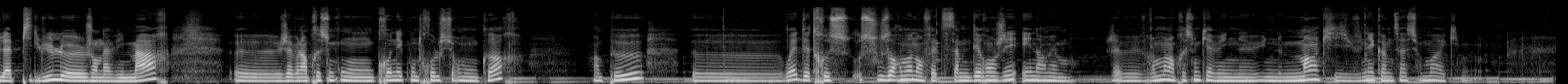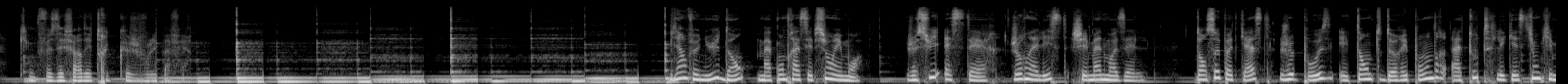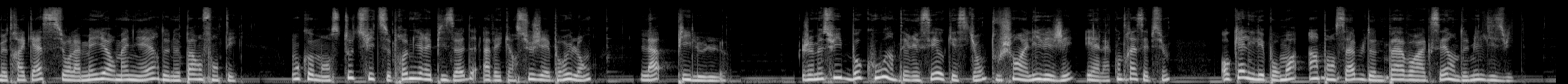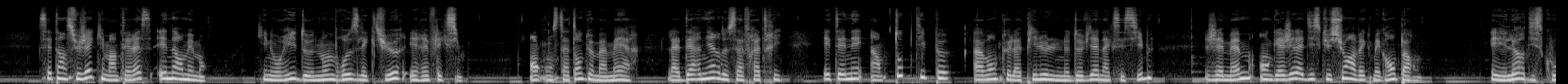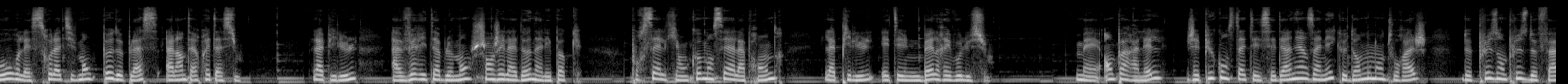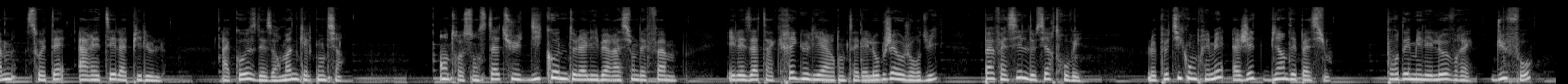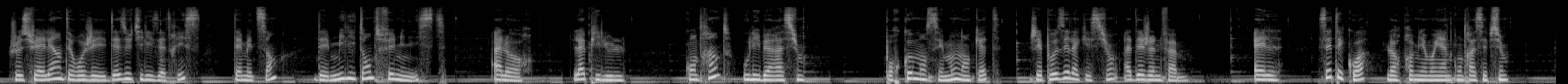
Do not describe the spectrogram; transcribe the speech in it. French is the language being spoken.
La pilule, euh, j'en avais marre. Euh, J'avais l'impression qu'on prenait contrôle sur mon corps, un peu. Euh, ouais, d'être sous hormones en fait, ça me dérangeait énormément. J'avais vraiment l'impression qu'il y avait une, main qui venait comme ça sur moi et qui me, qui me faisait faire des trucs que je voulais pas faire. Bienvenue dans Ma contraception et moi. Je suis Esther, journaliste chez Mademoiselle. Dans ce podcast, je pose et tente de répondre à toutes les questions qui me tracassent sur la meilleure manière de ne pas enfanter. On commence tout de suite ce premier épisode avec un sujet brûlant, la pilule. Je me suis beaucoup intéressée aux questions touchant à l'IVG et à la contraception, auxquelles il est pour moi impensable de ne pas avoir accès en 2018. C'est un sujet qui m'intéresse énormément, qui nourrit de nombreuses lectures et réflexions. En constatant que ma mère, la dernière de sa fratrie, était née un tout petit peu avant que la pilule ne devienne accessible, j'ai même engagé la discussion avec mes grands-parents et leur discours laisse relativement peu de place à l'interprétation. La pilule a véritablement changé la donne à l'époque. Pour celles qui ont commencé à la prendre, la pilule était une belle révolution. Mais en parallèle, j'ai pu constater ces dernières années que dans mon entourage, de plus en plus de femmes souhaitaient arrêter la pilule, à cause des hormones qu'elle contient. Entre son statut d'icône de la libération des femmes et les attaques régulières dont elle est l'objet aujourd'hui, pas facile de s'y retrouver. Le petit comprimé agite bien des passions. Pour démêler le vrai du faux, je suis allée interroger des utilisatrices, des médecins, des militantes féministes. Alors, la pilule, contrainte ou libération? Pour commencer mon enquête, j'ai posé la question à des jeunes femmes. Elles, c'était quoi leur premier moyen de contraception?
